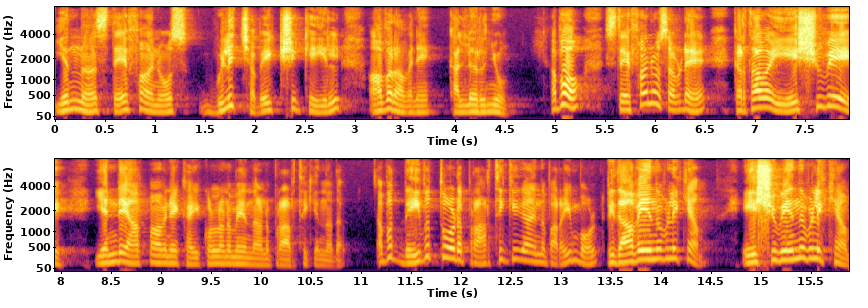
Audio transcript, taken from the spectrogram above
എന്ന് സ്തേഫാനോസ് വിളിച്ചപേക്ഷിക്കയിൽ അവർ അവനെ കല്ലെറിഞ്ഞു. അപ്പോൾ സ്തേഫാനോസ് അവിടെ കർത്താവ് യേശുവേ എന്റെ ആത്മാവിനെ കൈക്കൊള്ളണമേ എന്നാണ് പ്രാർത്ഥിക്കുന്നത്. അപ്പോൾ ദൈവത്തോട് പ്രാർത്ഥിക്കുക എന്ന് പറയുമ്പോൾ പിതാവേ എന്ന് വിളിക്കാം യേശുവേ എന്ന് വിളിക്കാം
